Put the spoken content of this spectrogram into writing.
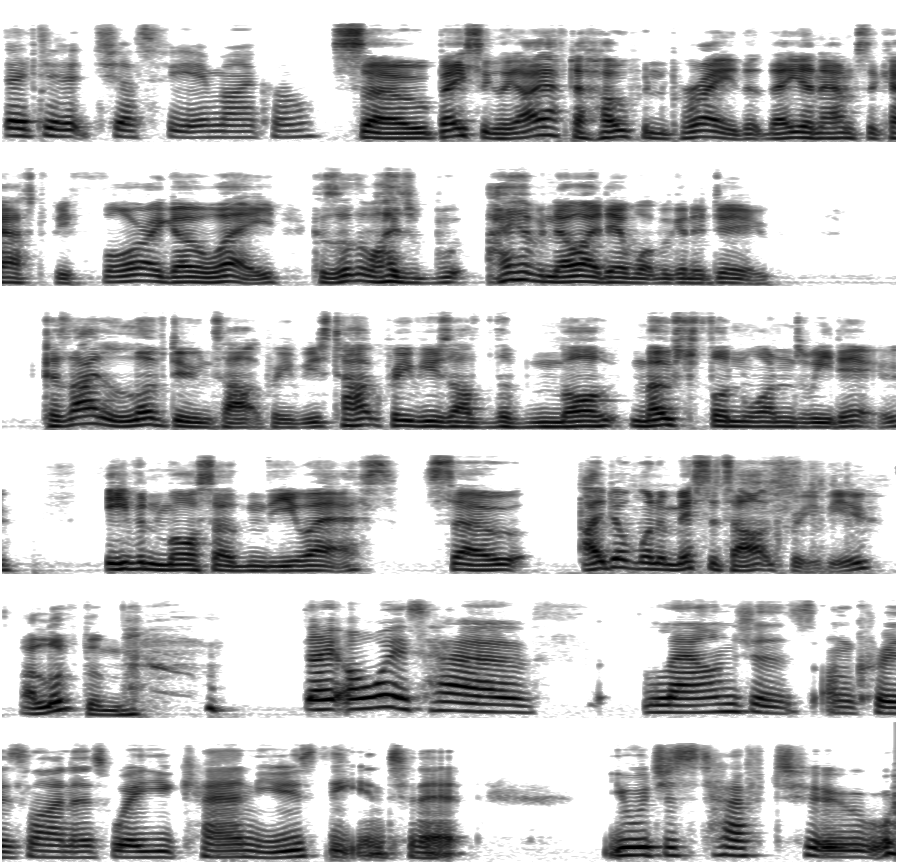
They did it just for you, Michael. So basically, I have to hope and pray that they announce the cast before I go away, because otherwise, I have no idea what we're going to do. Because I love doing TARC previews. TARC previews are the mo- most fun ones we do, even more so than the US. So I don't want to miss a TARC preview. I love them. They always have lounges on cruise liners where you can use the internet. You would just have to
